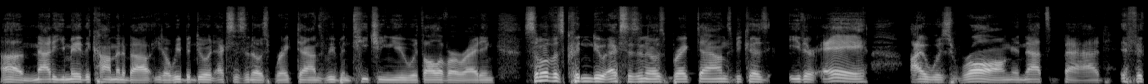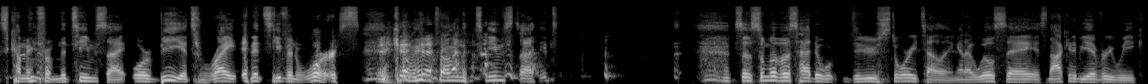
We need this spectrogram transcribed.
Um, Maddie, you made the comment about you know we've been doing X's and O's breakdowns. We've been teaching you with all of our writing. Some of us couldn't do X's and O's breakdowns because either a I was wrong and that's bad if it's coming from the team site, or B, it's right and it's even worse coming from the team site so some of us had to do storytelling and i will say it's not going to be every week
